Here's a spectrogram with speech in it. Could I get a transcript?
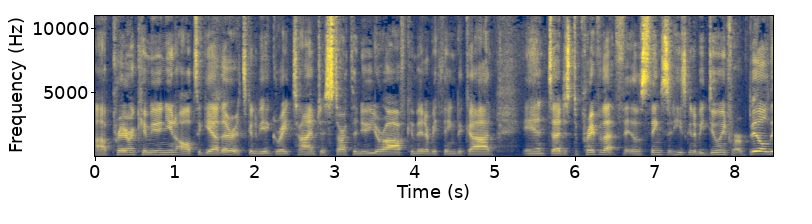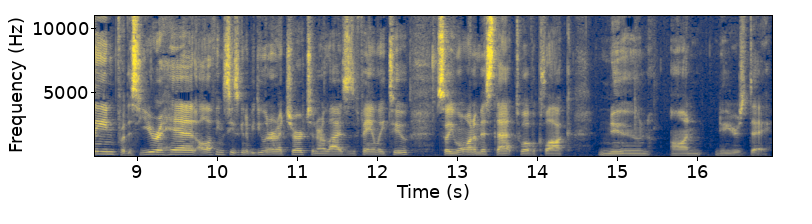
uh, prayer and communion all together. It's going to be a great time to start the new year off, commit everything to God, and uh, just to pray for that those things that He's going to be doing for our building, for this year ahead, all the things He's going to be doing in our church and our lives as a family too. So you won't want to miss that 12 o'clock noon on New Year's Day.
